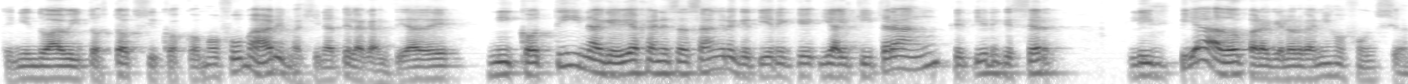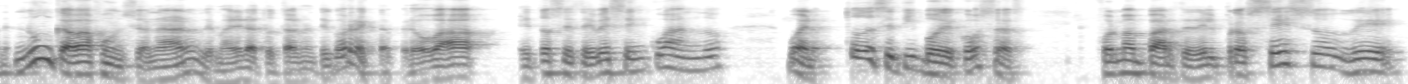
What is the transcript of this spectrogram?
teniendo hábitos tóxicos como fumar, imagínate la cantidad de nicotina que viaja en esa sangre que tiene que, y alquitrán que tiene que ser limpiado para que el organismo funcione. Nunca va a funcionar de manera totalmente correcta, pero va, entonces de vez en cuando, bueno, todo ese tipo de cosas forman parte del proceso de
